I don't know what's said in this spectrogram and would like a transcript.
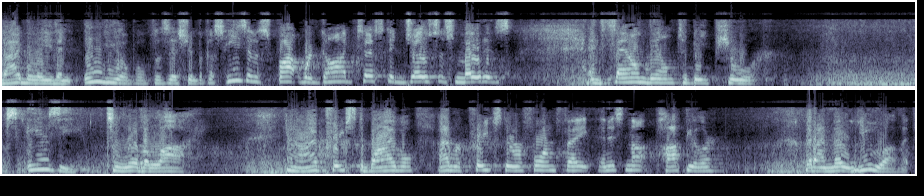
But I believe an enviable position because he's in a spot where God tested Joseph's motives and found them to be pure. It's easy to live a lie. You know, I preach the Bible, I preach the Reformed faith, and it's not popular, but I know you love it.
